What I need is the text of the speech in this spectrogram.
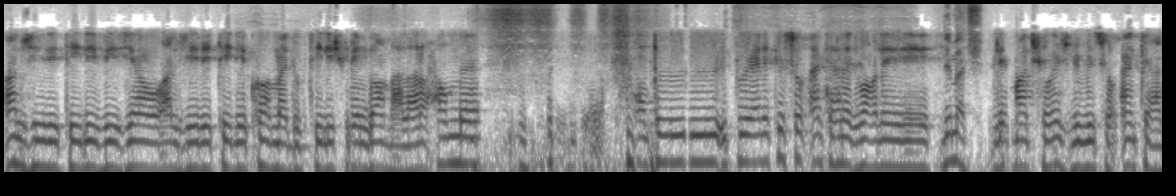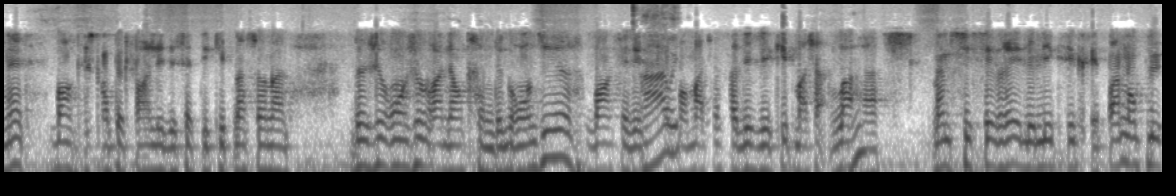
Algérie Télévision, Algérie Télécom, euh, on peut, on peut aller que sur Internet voir les, les matchs. Les matchs, oui, je l'ai vu sur Internet. Bon, qu'est-ce qu'on peut parler de cette équipe nationale de jour en jour, elle est en train de grandir. Bon, c'est des ah, matchs, ça des équipes, machin même si c'est vrai, le Mexique, c'est pas non plus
